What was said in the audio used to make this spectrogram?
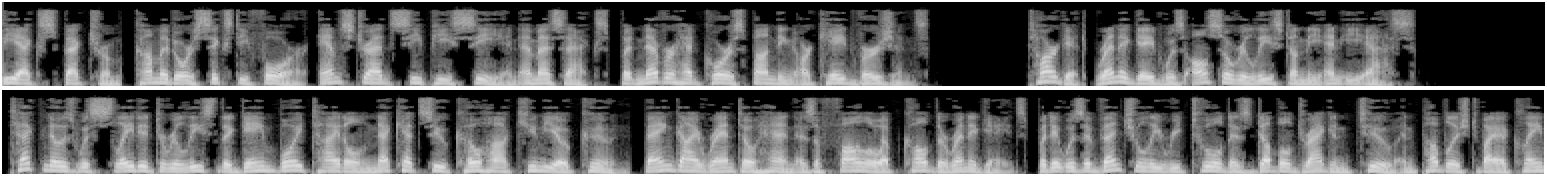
ZX Spectrum, Commodore 64, Amstrad CPC and MSX, but never had corresponding arcade versions. Target, Renegade was also released on the NES. Technos was slated to release the Game Boy title Neketsu Koha Kunio Kun, Bangai Ranto Hen as a follow-up called The Renegades, but it was eventually retooled as Double Dragon 2 and published by Acclaim.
